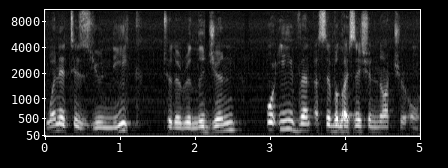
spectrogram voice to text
When it is unique to the religion or even a civilization not your own.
